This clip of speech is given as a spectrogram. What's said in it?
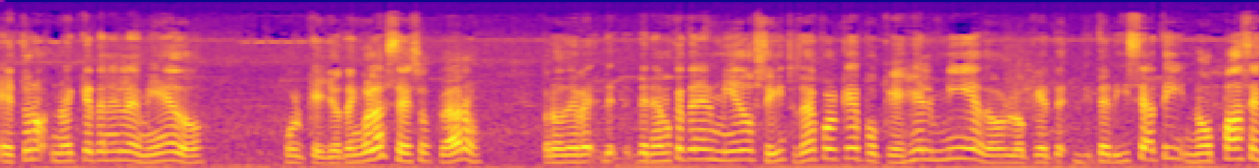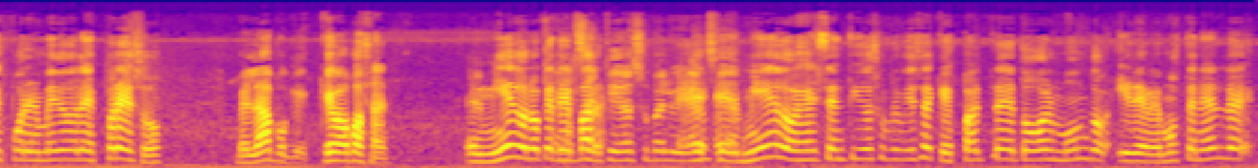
esto no, no hay que tenerle miedo porque yo tengo el acceso, claro. Pero tenemos que tener miedo, sí. ¿Tú sabes por qué? Porque es el miedo lo que te, dice a ti, no pases por el medio del expreso, ¿verdad? Porque, ¿qué va a pasar? El miedo es lo que te el sentido de supervivencia. El, miedo es el sentido de supervivencia que es parte de todo el mundo y debemos tenerle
